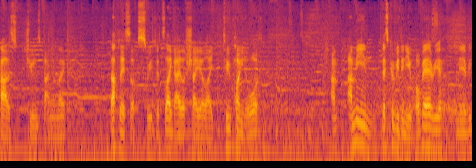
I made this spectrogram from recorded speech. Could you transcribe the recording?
Ah, this tune's banging like. That place looks sweet. It's like Isle of Shire like 2.0. I, I mean, this could be the new hub area, maybe.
